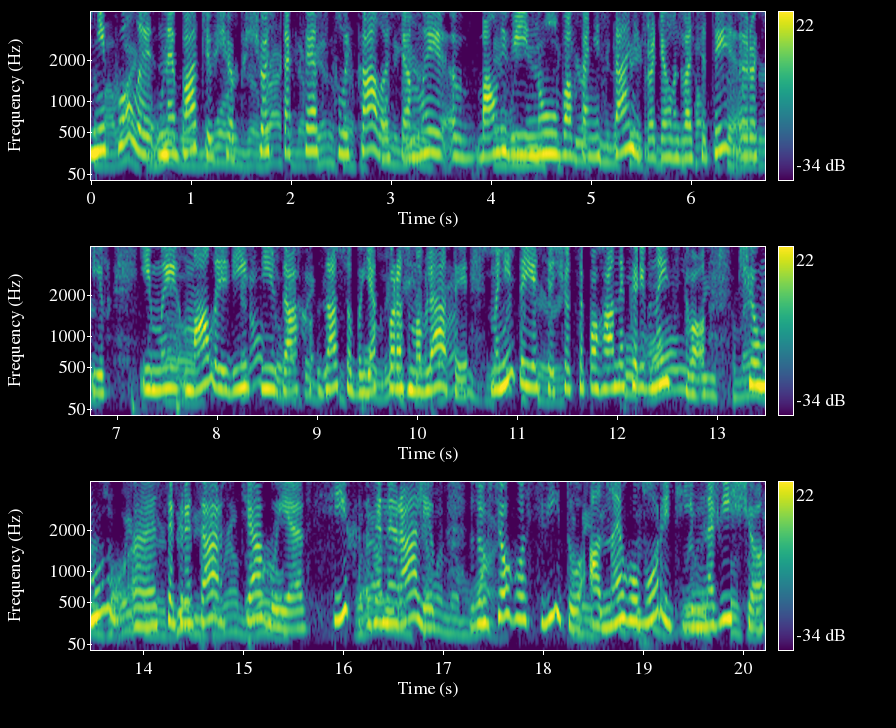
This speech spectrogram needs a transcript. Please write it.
ніколи не бачив, щоб щось таке скликалося. 20 Ми е, мали війну в Афганістані протягом to talk to 20 commanders. років, і ми Uh, мали різні засоби, як порозмовляти. Мені здається, що це погане керівництво. Чому е, секретар стягує всіх генералів з усього світу, а не говорить їм навіщо?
